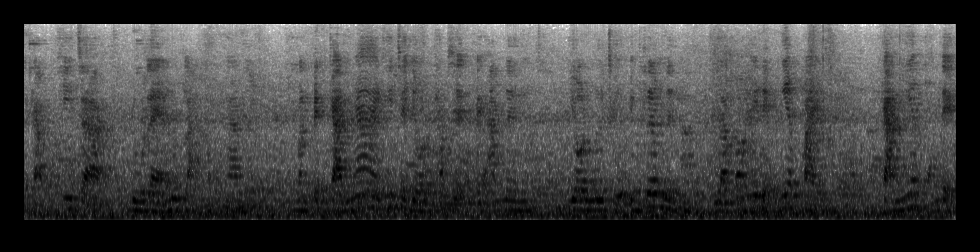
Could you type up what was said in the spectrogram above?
นะครับที่จะดูแลลูกหลานของท่านมันเป็นการง่ายที่จะโยนแท็บเล็ตไปอันหนึงโยนมือถือไปเครื่องหนึ่งแล้วก็ให้เด็กเงียบไป การเงียบของเด็ก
